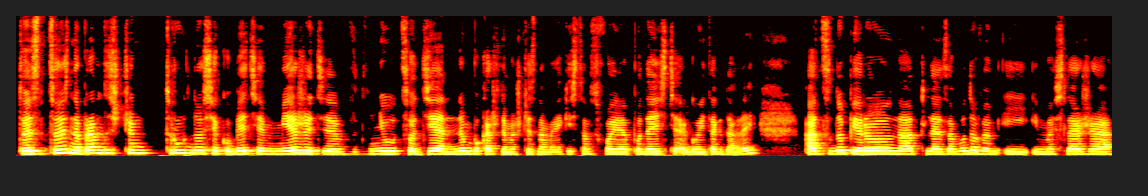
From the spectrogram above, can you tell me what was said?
To jest coś naprawdę, z czym trudno się kobiecie mierzyć w dniu codziennym, bo każdy mężczyzna ma jakieś tam swoje podejście, ego i tak dalej, a co dopiero mhm. na tle zawodowym i, i myślę, że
